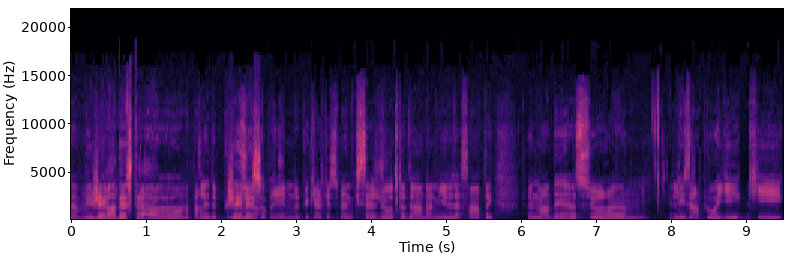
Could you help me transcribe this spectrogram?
euh, les gérants d'estrade. Euh, on a parlé de plusieurs primes depuis quelques semaines qui s'ajoutent dans, le milieu de la santé. Je me demandais sur les employés qui,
